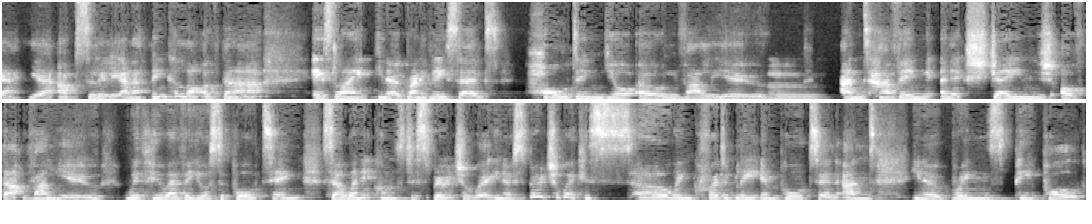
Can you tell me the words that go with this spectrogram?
Yeah, yeah, absolutely. And I think a lot of that it's like, you know, Granny V said, holding your own value mm. and having an exchange of that value with whoever you're supporting. So when it comes to spiritual work, you know, spiritual work is so incredibly important and, you know, brings people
